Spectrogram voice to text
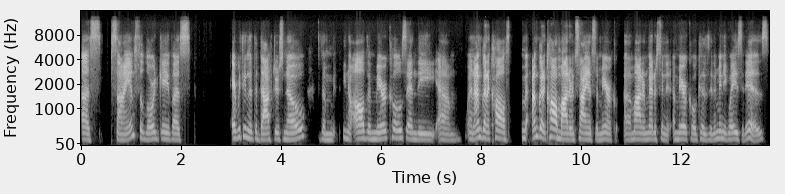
us science. The Lord gave us everything that the doctors know. The you know all the miracles and the um, and I'm going to call I'm going to call modern science a miracle, uh, modern medicine a miracle because in many ways it is.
